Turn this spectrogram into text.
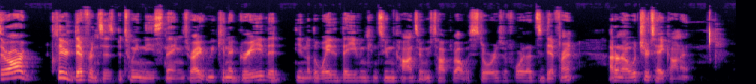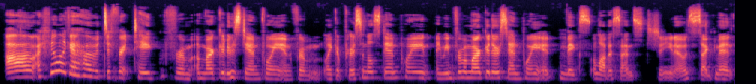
there are clear differences between these things right? We can agree that you know the way that they even consume content we've talked about with stories before that's different I don't know. What's your take on it? Um, I feel like I have a different take from a marketer standpoint and from like a personal standpoint. I mean, from a marketer standpoint, it makes a lot of sense to, you know, segment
